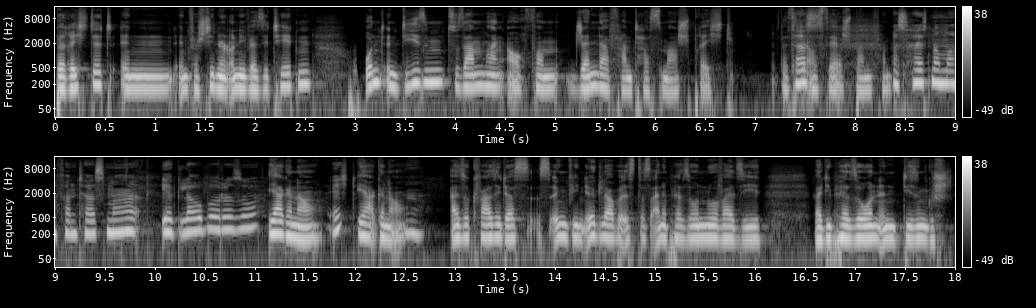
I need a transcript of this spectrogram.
berichtet in, in verschiedenen Universitäten und in diesem Zusammenhang auch vom Gender-Phantasma spricht. Was Das- ich auch sehr spannend fand. Was heißt nochmal Phantasma? Ihr Glaube oder so? Ja, genau. Echt? Ja, genau. Also quasi, dass es irgendwie ein Irrglaube ist, dass eine Person nur, weil sie, weil die Person in diesem Gesch-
